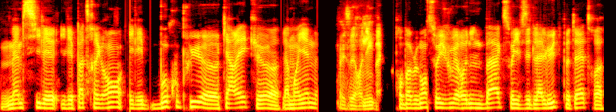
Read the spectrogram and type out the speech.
même s'il est, il est pas très grand. Il est beaucoup plus euh, carré que euh, la moyenne. Il jouait running back. Probablement, soit il jouait running back, soit il faisait de la lutte, peut-être.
